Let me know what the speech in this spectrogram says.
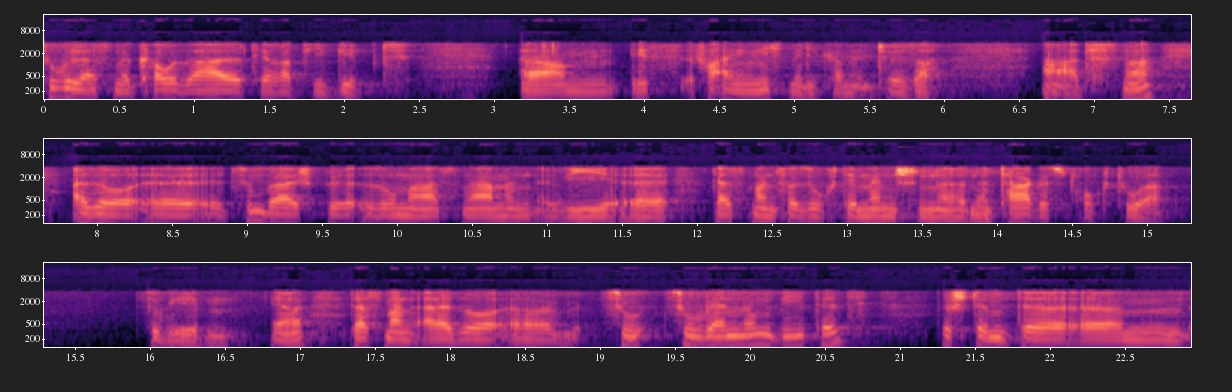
zugelassene Kausaltherapie gibt, ähm, ist vor allen Dingen nicht medikamentöser Art. Ne? Also äh, zum Beispiel so Maßnahmen wie, äh, dass man versucht, dem Menschen eine, eine Tagesstruktur zu geben. Ja? Dass man also äh, zu, Zuwendung bietet, bestimmte ähm,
